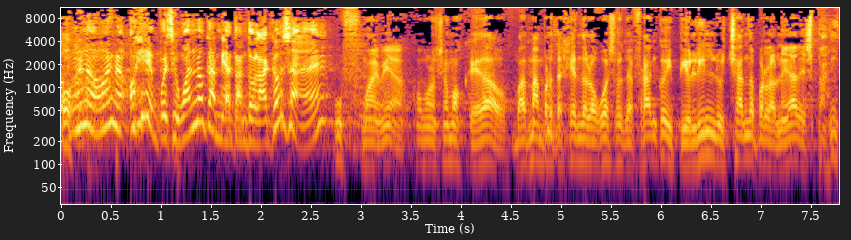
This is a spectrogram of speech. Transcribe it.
Oh. Bueno, bueno. Oye, pues igual no cambia tanto la cosa, ¿eh? Uf, madre mía, cómo nos hemos quedado. Batman protegiendo los huesos de Franco y Piolín luchando por la unidad de España.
